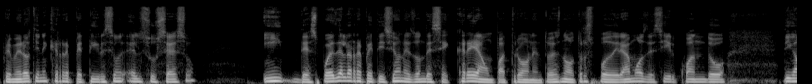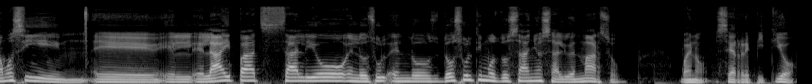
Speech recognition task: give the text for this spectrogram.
primero tiene que repetirse el suceso y después de la repetición es donde se crea un patrón. Entonces nosotros podríamos decir cuando, digamos, si eh, el, iPad salió en los, en los dos últimos dos años, salió en marzo. Bueno, se repitió.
